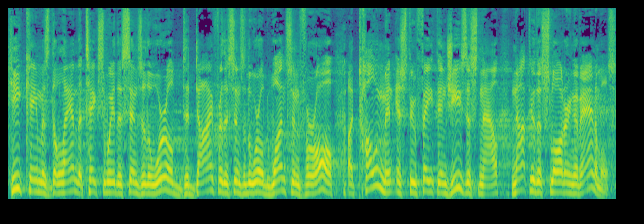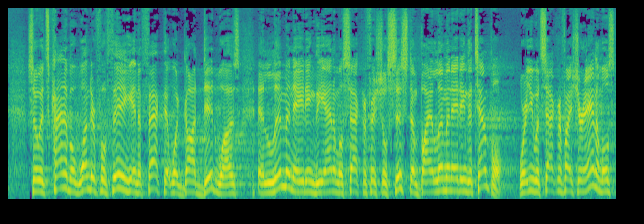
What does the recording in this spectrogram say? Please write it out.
he came as the lamb that takes away the sins of the world to die for the sins of the world once and for all. Atonement is through faith in Jesus now, not through the slaughtering of animals. So it's kind of a wonderful thing, in effect, that what God did was eliminating the animal sacrificial system by eliminating the temple, where you would sacrifice your animals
